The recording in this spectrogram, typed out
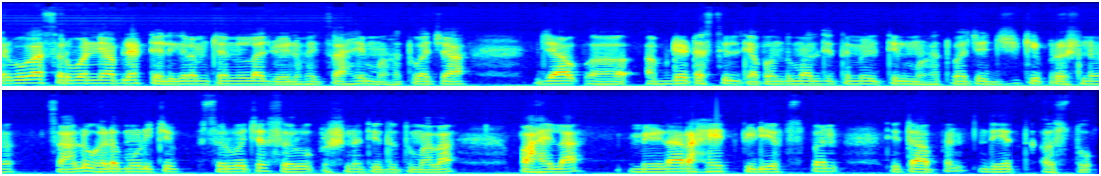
तर बघा सर्वांनी आपल्या टेलिग्राम चॅनलला जॉईन व्हायचं आहे. महत्त्वाच्या ज्या अपडेट असतील त्या पण तुम्हाला तिथं मिळतील. महत्त्वाचे जी के प्रश्न चालू घडामोडीचे सर्वच्या सर्व प्रश्न तिथं तुम्हाला पाहायला मिळणार आहेत. पी डी एफ्स पण तिथं आपण देत असतो.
